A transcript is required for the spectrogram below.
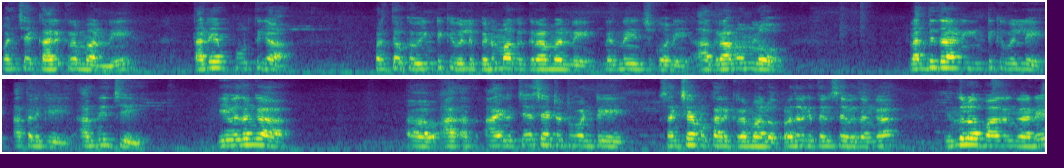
పంచే కార్యక్రమాన్ని తనే పూర్తిగా ప్రతి ఒక్క ఇంటికి వెళ్ళి పెనుమాక గ్రామాన్ని నిర్ణయించుకొని ఆ గ్రామంలో లబ్ధిదారుని ఇంటికి వెళ్ళి అతనికి అందించి ఈ విధంగా ఆయన చేసేటటువంటి సంక్షేమ కార్యక్రమాలు ప్రజలకు తెలిసే విధంగా ఇందులో భాగంగానే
